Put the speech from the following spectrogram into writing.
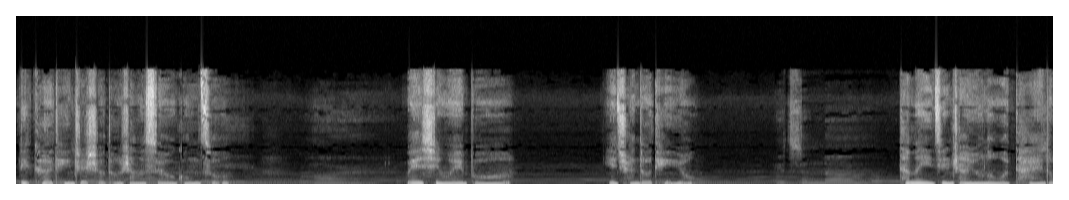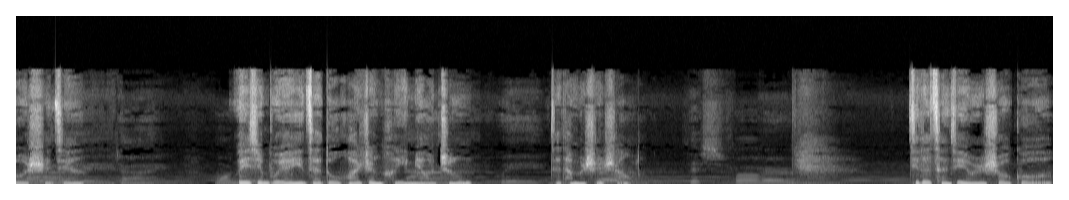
立刻停止手头上的所有工作，微信、微博也全都停用。他们已经占用了我太多时间，我已经不愿意再多花任何一秒钟在他们身上了。记得曾经有人说过，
